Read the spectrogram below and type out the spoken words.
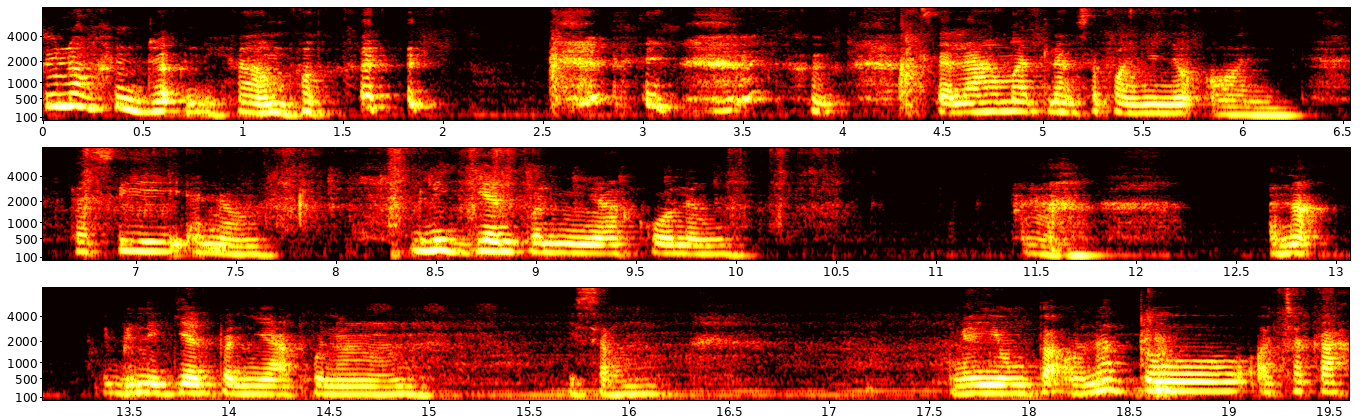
Tulong handa ni Hama. Salamat lang sa Panginoon. Kasi, ano, binigyan pa niya ako ng, ah, anak, binigyan pa niya ako ng isang ngayong taon na to at saka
